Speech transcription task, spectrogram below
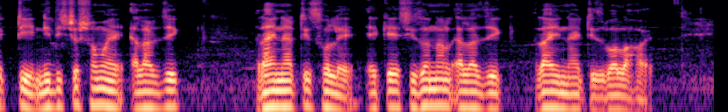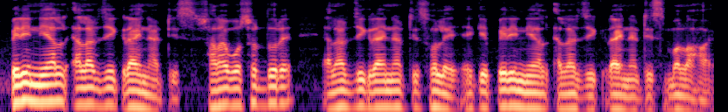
একটি নির্দিষ্ট সময়ে অ্যালার্জিক রাইনাইটিস হলে একে সিজনাল অ্যালার্জিক রাইনাইটিস বলা হয়। পেরিনিয়াল অ্যালার্জিক রাইনাইটিস, সারা বছর ধরে অ্যালার্জিক রাইনাইটিস হলে একে পেরিনিয়াল অ্যালার্জিক রাইনাইটিস বলা হয়।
